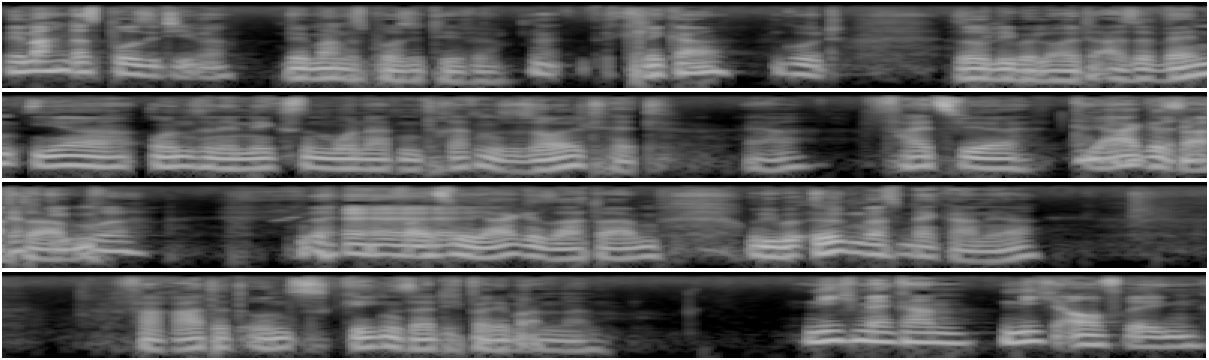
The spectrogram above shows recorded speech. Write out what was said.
Wir machen das Positive. Wir machen das Positive. Klicker. Gut. So, liebe Leute, also wenn ihr uns in den nächsten Monaten treffen solltet, ja, falls wir Ja Direkt gesagt haben, falls wir Ja gesagt haben und über irgendwas meckern, ja, verratet uns gegenseitig bei dem anderen. Nicht meckern, nicht aufregen.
